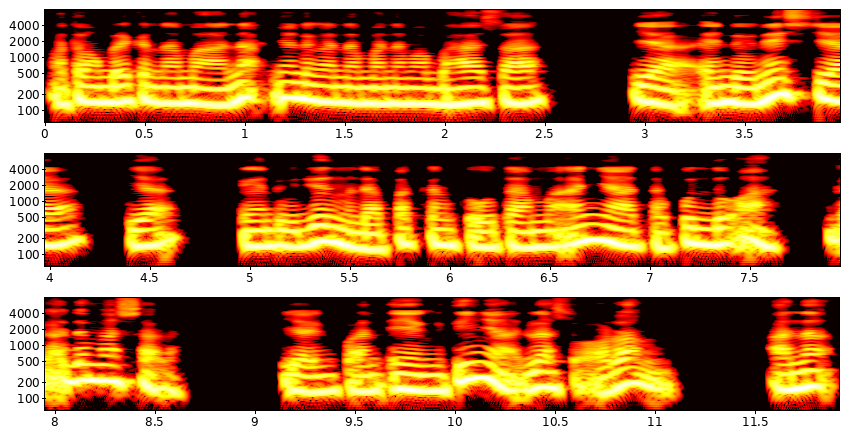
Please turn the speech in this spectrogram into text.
Atau memberikan nama anaknya dengan nama-nama bahasa ya Indonesia, ya dengan tujuan mendapatkan keutamaannya ataupun doa. Gak ada masalah. Ya, yang, yang intinya adalah seorang anak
